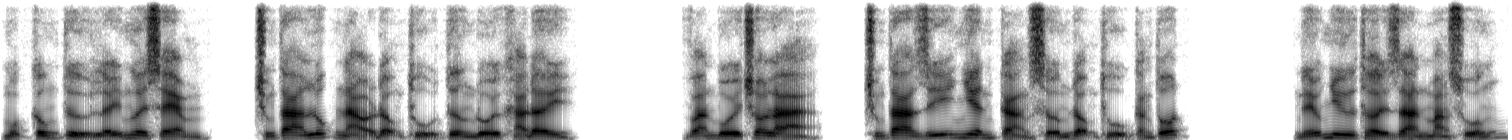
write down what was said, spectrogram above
một công tử lấy ngươi xem, chúng ta lúc nào động thủ tương đối khá đây? Văn bối cho là, chúng ta dĩ nhiên càng sớm động thủ càng tốt. Nếu như thời gian mang xuống,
